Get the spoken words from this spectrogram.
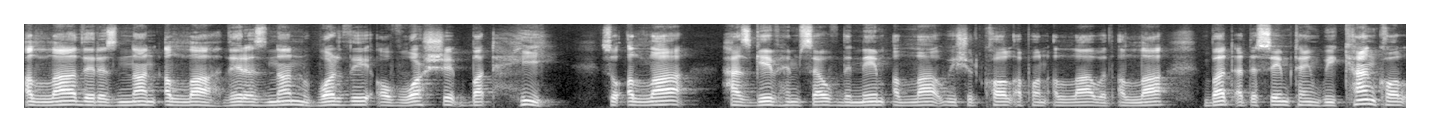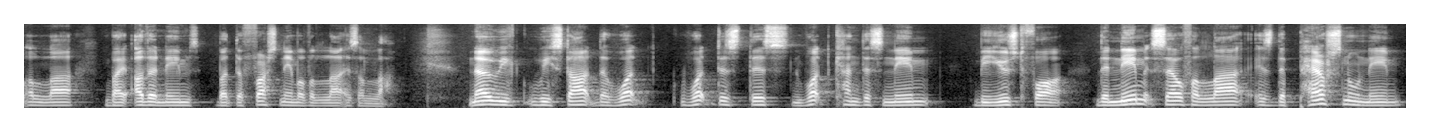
Allah, there is none, Allah, there is none worthy of worship but He. So Allah has gave Himself the name Allah. We should call upon Allah with Allah, but at the same time we can call Allah by other names, but the first name of Allah is Allah. Now we, we start the what what does this what can this name be used for? The name itself, Allah, is the personal name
